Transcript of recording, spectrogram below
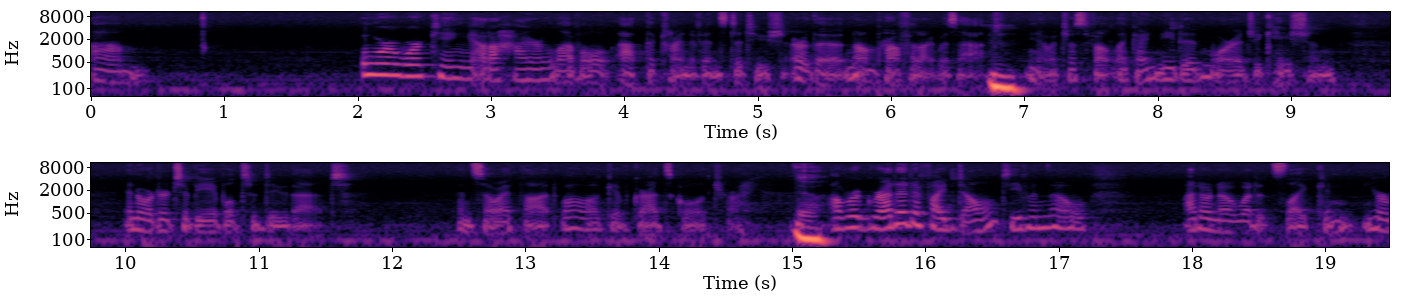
Um, or working at a higher level at the kind of institution or the nonprofit I was at. Mm. You know, it just felt like I needed more education in order to be able to do that. And so I thought, well, I'll give grad school a try. Yeah. I'll regret it if I don't, even though I don't know what it's like in your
